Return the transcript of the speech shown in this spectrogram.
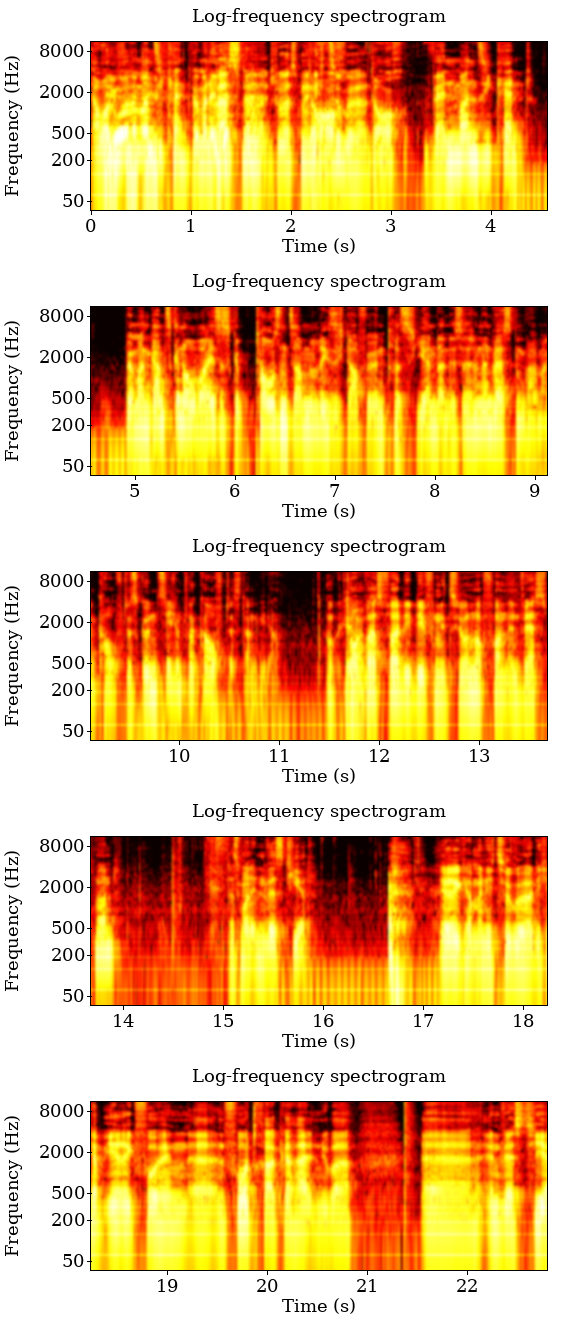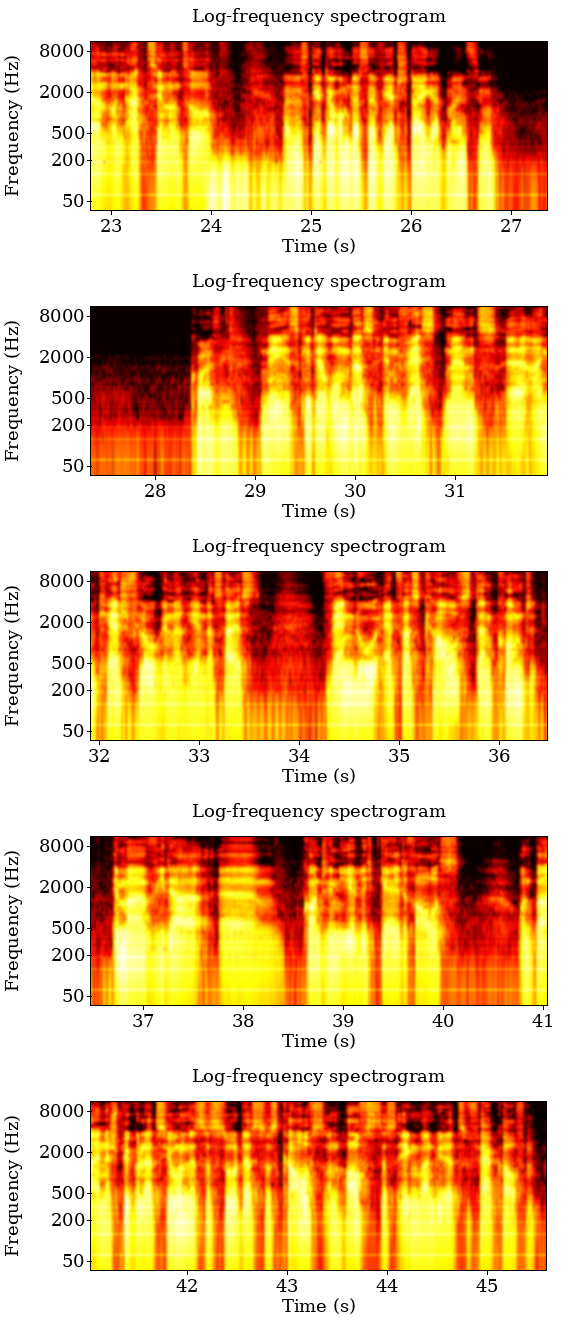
Aber nur, wenn man Definitiv. sie kennt, wenn man eine Du hast Liste mir- hat. du hast mir nicht doch, zugehört. Doch, wenn man sie kennt. Wenn man ganz genau weiß, es gibt tausend Sammler, die sich dafür interessieren, dann ist es ein Investment, weil man kauft es günstig und verkauft es dann wieder. Okay, Teurer. was war die Definition noch von Investment? Dass man investiert. Erik hat mir nicht zugehört. Ich habe Erik vorhin äh, einen Vortrag gehalten über äh, Investieren und Aktien und so. Also es geht darum, dass der Wert steigert, meinst du? Quasi. Nee, es geht darum, Oder? dass Investments äh, einen Cashflow generieren. Das heißt, wenn du etwas kaufst, dann kommt immer wieder ähm, kontinuierlich Geld raus. Und bei einer Spekulation ist es so, dass du es kaufst und hoffst, das irgendwann wieder zu verkaufen.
